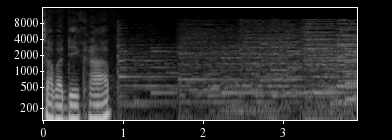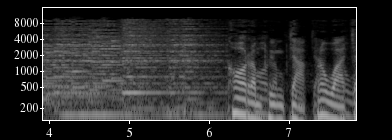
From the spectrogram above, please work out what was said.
สวัสดีครับข้อรำพึงจากพระวาจ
